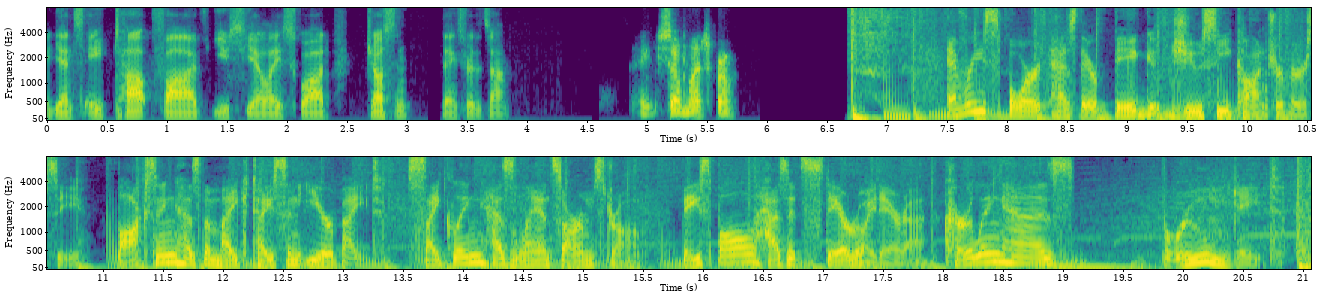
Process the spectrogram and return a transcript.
against a top five UCLA squad. Justin, thanks for the time. Thanks so much, bro. Every sport has their big, juicy controversy. Boxing has the Mike Tyson ear bite. Cycling has Lance Armstrong. Baseball has its steroid era. Curling has. Broomgate.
